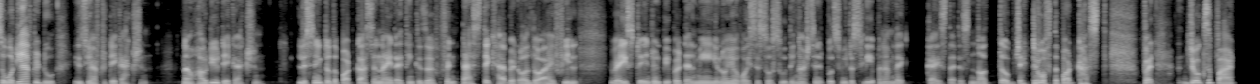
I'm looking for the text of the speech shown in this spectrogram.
So, what you have to do is you have to take action. Now, how do you take action? Listening to the podcast at night, I think, is a fantastic habit. Although I feel very strange when people tell me, you know, your voice is so soothing, Ashdin, it puts me to sleep. And I'm like, guys, that is not the objective of the podcast. But jokes apart,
